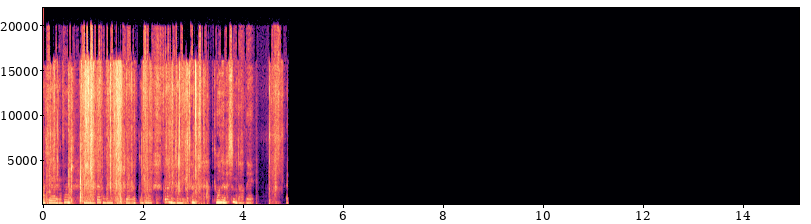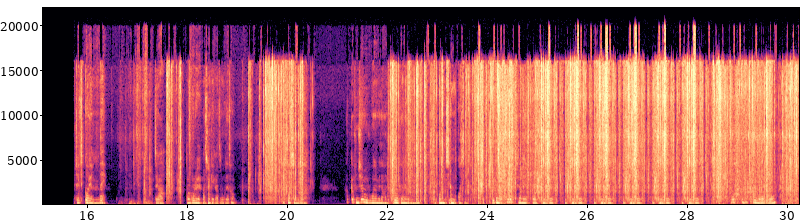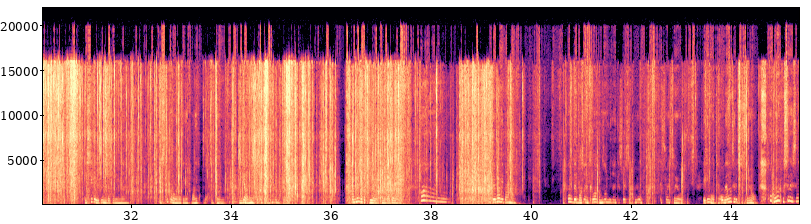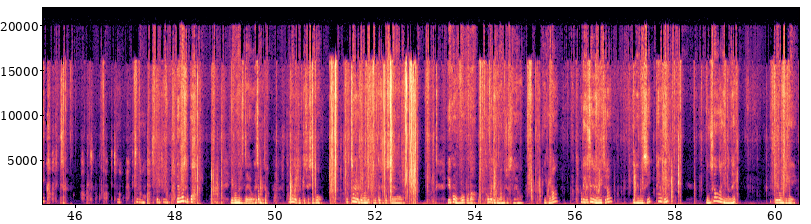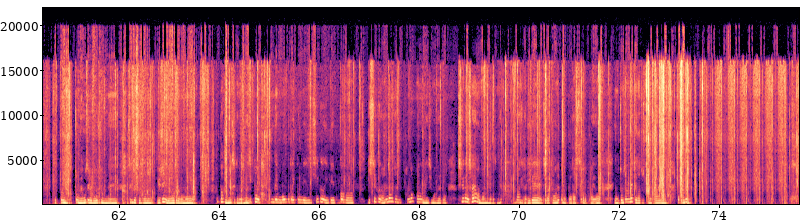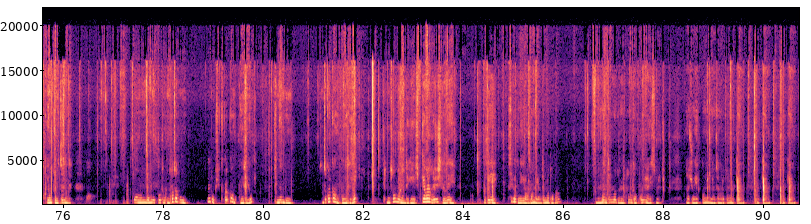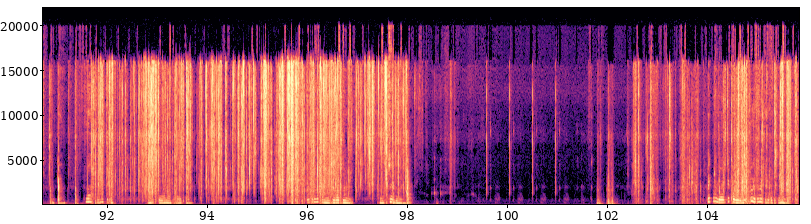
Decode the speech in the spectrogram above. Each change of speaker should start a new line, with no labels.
안녕하세요 여러분. 어제 방금 먹고 좋아했던 사람 푸른 영상에 대해서 교환을 했습니다. 네. 제 뒷거리였는데 제가 얼굴을 마술기가 좀 그래서 바꿨습니다. 학교 분실물 보관합니다 근데 그걸 교환해드리는데 이거는 지금 먹고 왔습니다. 이건 또 이쁜데 이쁜데 이쁜데 이쁜데 이쁜데 이쁜데 와 한번 열어볼게요. 이 시가 요즘 제가 있는 이 스티커가 뭔가 되게 많이 꽉 붙어있는데 이게 아니면 스티커가 생각이 들어요. 맞는 것 같아요. 네, 맞아요. 와 대박이다. 어, 네 맞아요. 교환 감사합니다. 이렇게 써있었고요. 이렇게 써있어요. 애기인 것 같아요. 어 메모지를 쳤어요. 어 너무 예쁘 시가 있으니 아, 미쳤나 메모지 봐 이거는 진짜 여러분 해줍니다. 선물도 이렇게 주시고 버튼물도 한 이렇게 주셨어요. 그리고 무엇보다 선물 되게 많이 주셨어요. 이거랑 우리 유진 메모지랑 이 메모지 펭귄 뭔 수영장에 있는 애 이런 되게 예쁜 각종 메모지를 넣어주셨는데 진짜 저는 유진 메모지가 너무 호박 메모지가 너무 이뻐요 근데 무엇보다 이쁜 게 이 시가 이게 효과가 이 한정판 한정판은 아니지만 그래도 시가 사용은 나오는 거거든요. 대박이다. 이게 제가 교환했던 것보다 시가 높아요. 0.3배 돼가지고 과일은 뽑하면 0.2짜리인데. 와 너무 예뻐도 그럼 하자고 이거 혹시 깔끔한 거 보이세요? 뒷면도 진짜 깔끔한 거 보이세요? 전 처음에는 되게 쉽게 말을 해주시길래 이게 시가 분위기가 안 맞네요 텔러더가. 저는 텔러더를 하나 더 꾸며야겠습니다 나중에 꾸미는 영상으로 또 올게요. 올게요. 올게요. 와 너무 예쁘다 이것도 하나 더 할게요 이렇게 생각하면 제가 좀 보여요 백분도 스티커를 예쁘게 꾸며주셔가지고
